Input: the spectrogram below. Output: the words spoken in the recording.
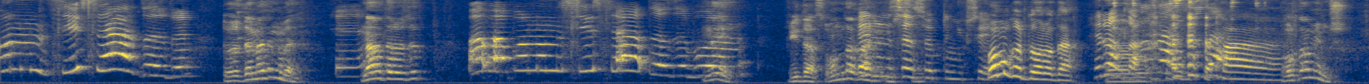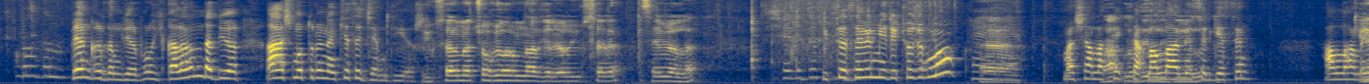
bunun sisi adı. Özlemedin mi beni? He. Ne kadar özledin? Baba bunun sisi adı bu. Ne? Vidası onu da Berini sen kaybetmişsin. söktün yüksek. O mu kırdı onu da? Herhalde. Ha. Orada mıymış? Buldum. Ben kırdım diyor. Bu kalanını da diyor ağaç motoruyla keseceğim diyor. Yükselme çok yorumlar geliyor yüksele. Seviyorlar. Şöyle dur. Yüksel sevilmeyecek çocuk mu? He. Maşallah Tatlı pek tatlı. dilli Allah'ım diyorlar. esirgesin. Allah'ım Kendini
